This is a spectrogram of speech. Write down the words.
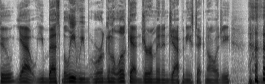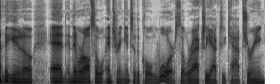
II. Yeah, you best believe we we're gonna look at German and Japanese technology. you know, and and then we're also entering into the Cold War, so we're actually actually capturing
